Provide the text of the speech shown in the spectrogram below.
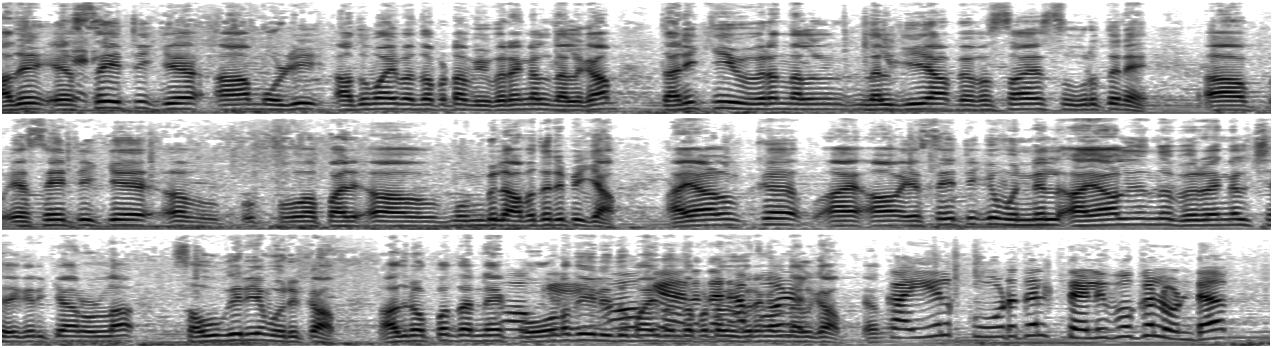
അത് എസ് ഐ ടിക്ക് ആ മൊഴി അതുമായി ബന്ധപ്പെട്ട വിവരങ്ങൾ നൽകാം. തനിക്ക് ഈ വിവരം നൽ- നൽകിയ വ്യവസായ സുഹൃത്തിനെ എസ് ഐ ടിക്ക് മുമ്പിൽ അവതരിപ്പിക്കാം. അയാൾക്ക് എസ് ഐ ടിക്ക് മുന്നിൽ അയാളിൽ നിന്ന് വിവരങ്ങൾ ശേഖരിക്കാനുള്ള സൗകര്യം ഒരുക്കാം. അതിനൊപ്പം തന്നെ കോടതിയിൽ ഇതുമായി ബന്ധപ്പെട്ട വിവരങ്ങൾ നൽകാം. കയ്യിൽ കൂടുതൽ തെളിവുകളുണ്ട്.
